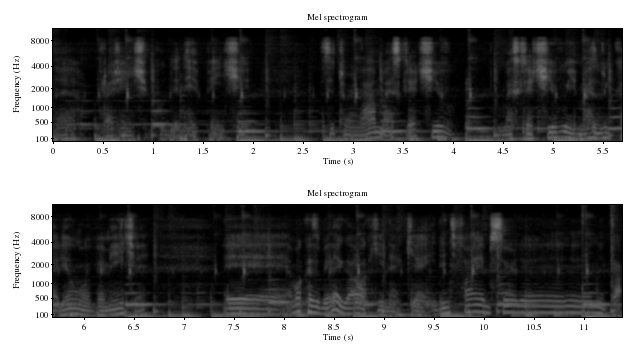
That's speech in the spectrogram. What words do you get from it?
né, pra gente poder de repente se tornar mais criativo, mais criativo e mais brincalhão, obviamente, né? É uma coisa bem legal aqui, né? Que é identify absurd tal.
